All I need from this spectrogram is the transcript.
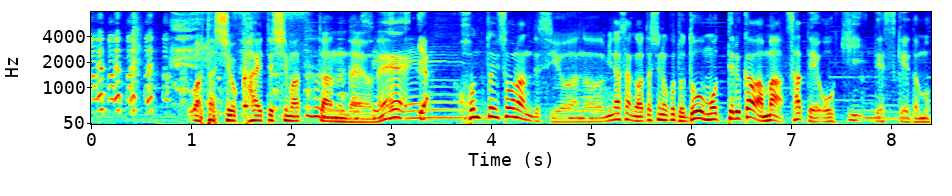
私を変えてしまったんだよそうなんですよねねいや本当にそうなんですよ。あの皆さんが私のことをどう思ってるかはまあさておきですけれども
